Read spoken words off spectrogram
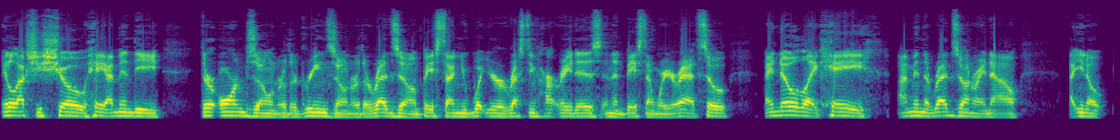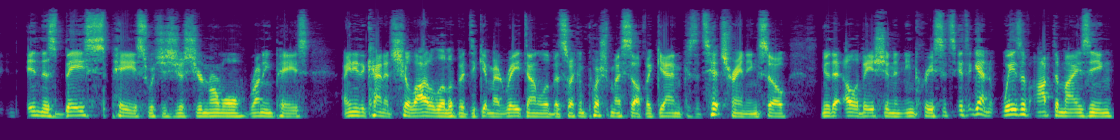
it'll actually show, hey, I'm in the, their orange zone or their green zone or their red zone based on what your resting heart rate is and then based on where you're at. So I know like, hey, I'm in the red zone right now. You know, in this base pace, which is just your normal running pace, I need to kind of chill out a little bit to get my rate down a little bit so I can push myself again because it's HIIT training. So, you know, that elevation and increase. It's, it's again, ways of optimizing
